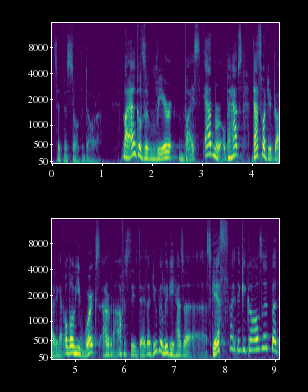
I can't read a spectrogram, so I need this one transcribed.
said Miss Saltadora. My uncle's a rear vice admiral. Perhaps that's what you're driving at. Although he works out of an office these days, I do believe he has a skiff, I think he calls it, but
